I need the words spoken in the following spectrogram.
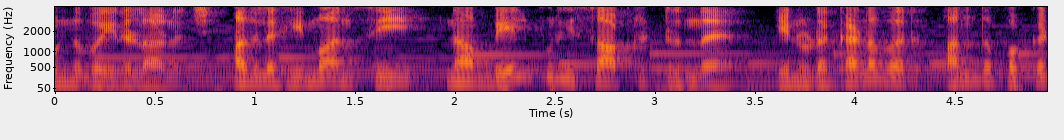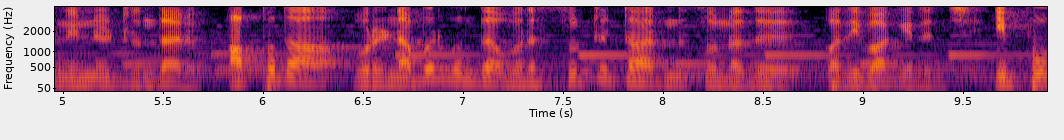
ஒண்ணு வைரலானுச்சு அதுல ஹிமான்சி நான் பேல்புரி சாப்பிட்டுட்டு இருந்தேன். என்னோட கணவர் அந்த பக்கம் நின்னுட்டு இருந்தாரு. அப்பதான் ஒரு நபர் வந்து அவரை சுட்டுட்டாருன்னு சொன்னது பதிவாகி இருந்துச்சு இப்போ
